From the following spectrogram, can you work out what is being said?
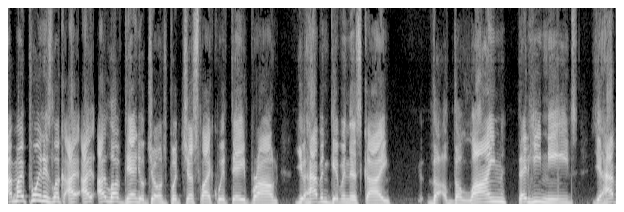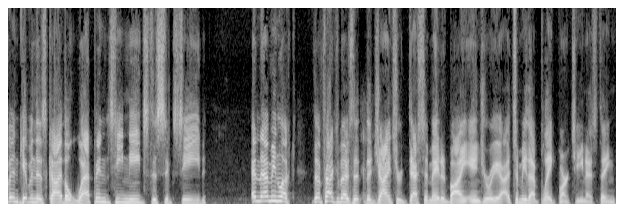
I, I my point is, look, I, I I love Daniel Jones, but just like with Dave Brown, you haven't given this guy the the line that he needs. You haven't given this guy the weapons he needs to succeed. And I mean, look, the fact of the matter is that the Giants are decimated by injury. Uh, to me, that Blake Martinez thing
